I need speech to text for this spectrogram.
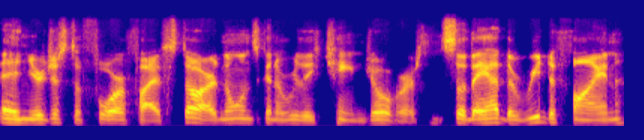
and you're just a four or five star, no one's going to really change over. So they had to redefine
